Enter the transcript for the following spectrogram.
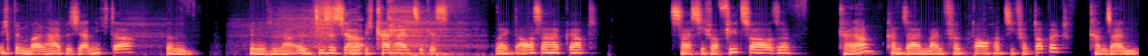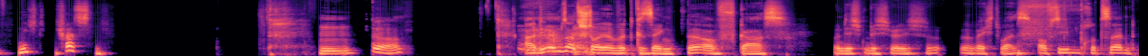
Ich bin mal ein halbes Jahr nicht da, dann bin ich ein, dieses Jahr ja. habe ich kein einziges Projekt außerhalb gehabt. Das heißt, ich war viel zu Hause. Keine Ahnung. Kann sein, mein Verbrauch hat sich verdoppelt. Kann sein, nicht. Ich weiß es nicht. Hm. Ja. Aber die Umsatzsteuer wird gesenkt, ne, auf Gas. Wenn ich mich, wenn ich recht weiß. Auf 7%.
